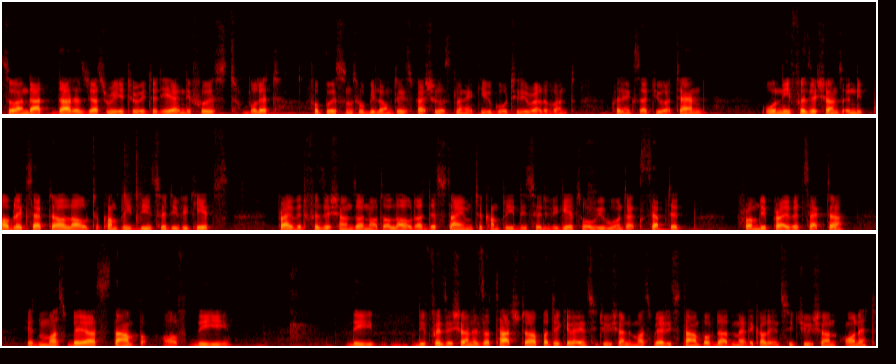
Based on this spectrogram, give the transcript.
So, and that, that is just reiterated here in the first bullet. For persons who belong to a specialist clinic, you go to the relevant clinics that you attend. Only physicians in the public sector are allowed to complete these certificates. Private physicians are not allowed at this time to complete these certificates, or we won't accept it from the private sector. It must bear a stamp of the the the physician is attached to a particular institution. It must bear the stamp of that medical institution on it,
